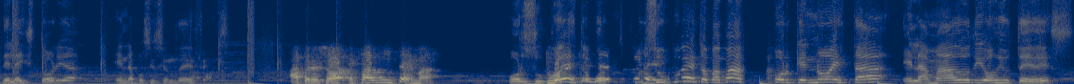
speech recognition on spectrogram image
de la historia en la posición de defensa. Ah, pero eso, eso es un tema. Por supuesto, por, por supuesto, papá, porque no está el amado Dios de ustedes,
